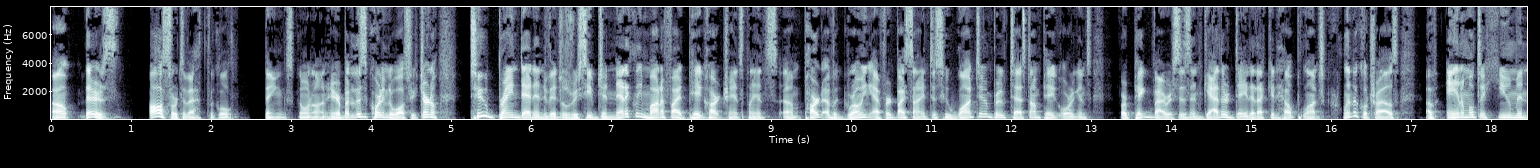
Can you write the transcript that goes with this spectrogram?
Oh, there's all sorts of ethical things going on here. But this, according to Wall Street Journal, Two brain dead individuals received genetically modified pig heart transplants, um, part of a growing effort by scientists who want to improve tests on pig organs for pig viruses and gather data that could help launch clinical trials of animal to human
